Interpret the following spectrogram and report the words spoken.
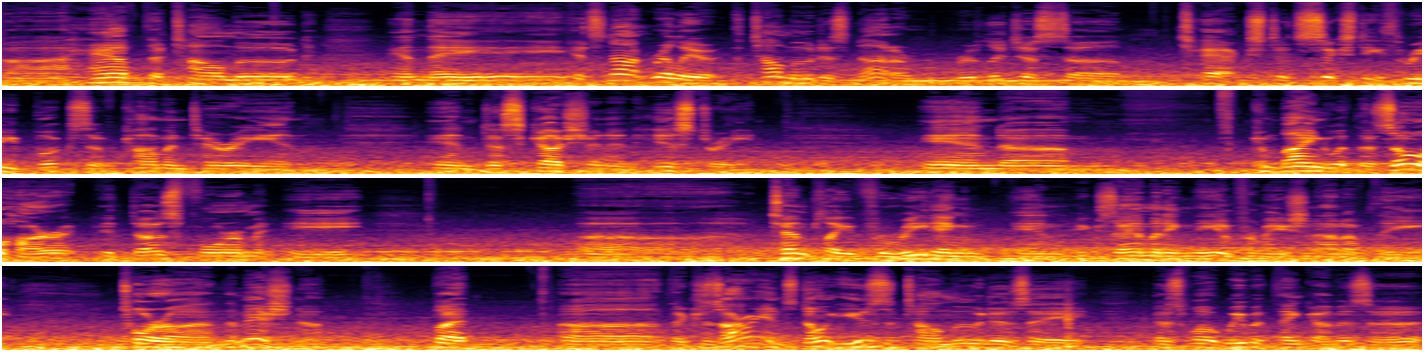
uh, have the Talmud, and they it's not really the Talmud is not a religious um, text. It's 63 books of commentary and and discussion and history, and um, combined with the Zohar, it, it does form a uh, template for reading and examining the information out of the Torah and the Mishnah. But uh, the Khazarians don't use the Talmud as a as what we would think of as a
